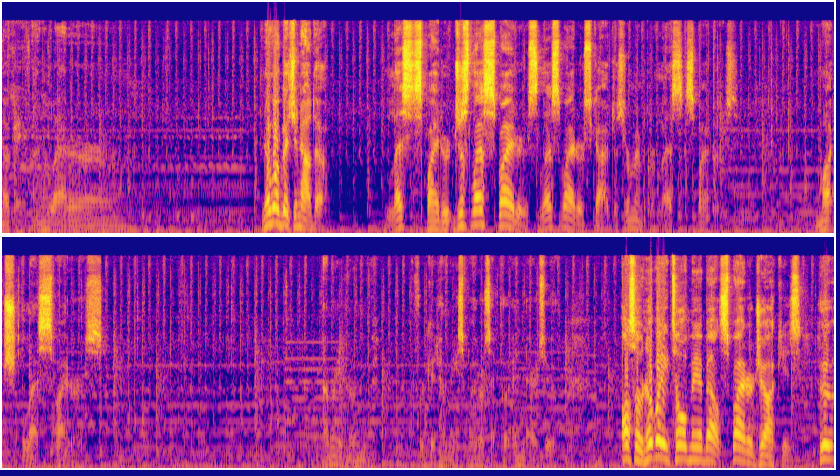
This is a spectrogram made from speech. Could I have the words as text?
Okay, find the ladder. No more bitching out, though. Less spider, just less spiders. Less spiders, Scott. Just remember, less spiders much less spiders. I don't even forget how many spiders I put in there too. Also, nobody told me about spider jockeys. Who,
